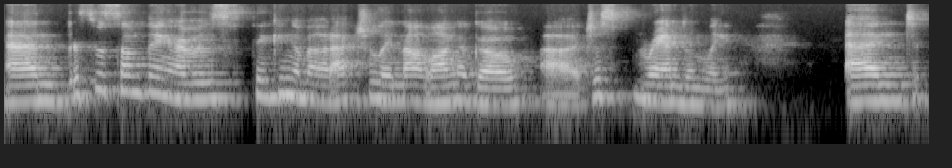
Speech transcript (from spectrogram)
And this was something I was thinking about actually not long ago, uh, just randomly. And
